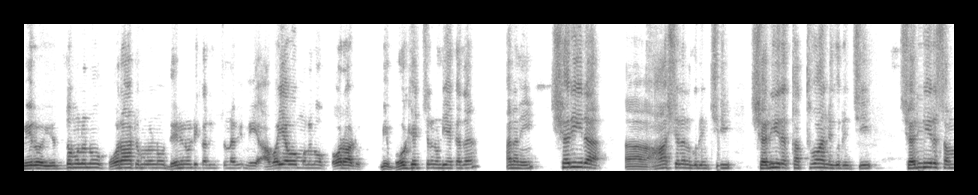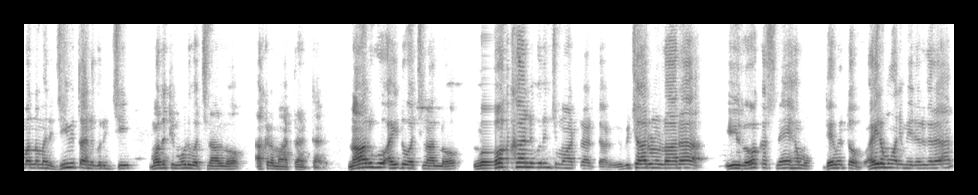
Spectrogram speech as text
మీరు యుద్ధములను పోరాటములను దేని నుండి కలుగుతున్నవి మీ అవయవములలో పోరాడు మీ భోగ్యచ్చల నుండియే కదా? అనని శరీర ఆశలను గురించి శరీర తత్వాన్ని గురించి శరీర సంబంధమైన జీవితాన్ని గురించి మొదటి మూడు వచనాల్లో అక్కడ మాట్లాడతాడు. నాలుగు ఐదు వచనాల్లో లోకాన్ని గురించి మాట్లాడతాడు. విచారణలారా ఈ లోక స్నేహము దేవునితో వైరము అని మీరు ఎరుగరా?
